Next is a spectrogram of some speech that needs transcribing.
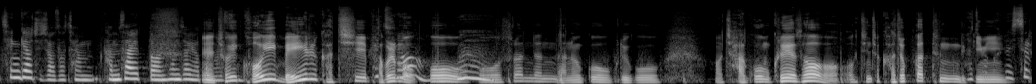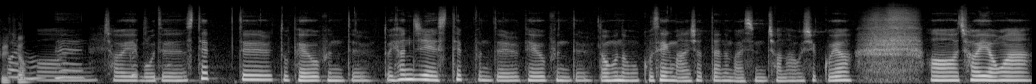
챙겨주셔서 참 감사했던 현장이었던 네, 것 저희 같습니다. 거의 매일 같이 밥을 그쵸? 먹고 음. 뭐술 한잔 나누고 그리고 어, 자고 그래서 어, 진짜 가족 같은 느낌이 그랬을 들죠. 거예요. 한번 네. 저희 모든 스태프들 또 배우분들 또 현지의 스태프분들 배우분들 너무너무 고생 많으셨다는 말씀 전하고 싶고요. 어, 저희 영화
